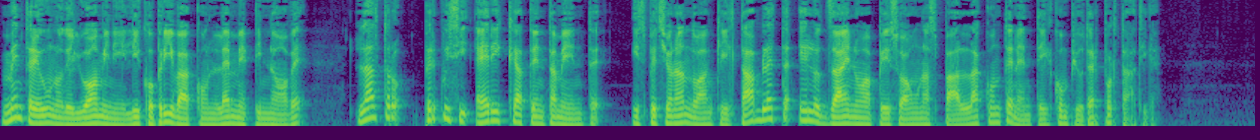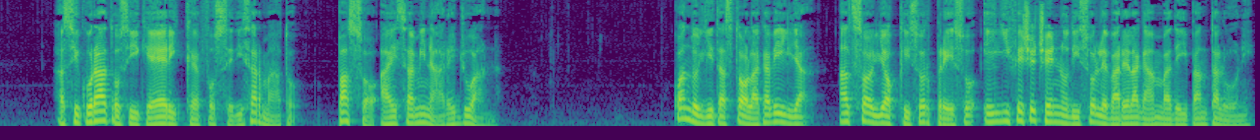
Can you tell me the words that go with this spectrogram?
Mentre uno degli uomini li copriva con l'MP9, l'altro perquisì Eric attentamente, ispezionando anche il tablet e lo zaino appeso a una spalla contenente il computer portatile. Assicuratosi che Eric fosse disarmato, passò a esaminare Juan. Quando gli tastò la caviglia, alzò gli occhi sorpreso e gli fece cenno di sollevare la gamba dei pantaloni.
